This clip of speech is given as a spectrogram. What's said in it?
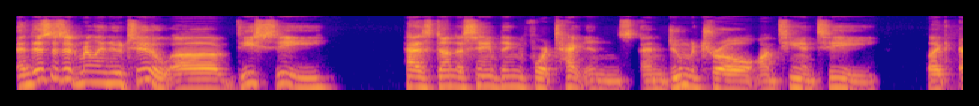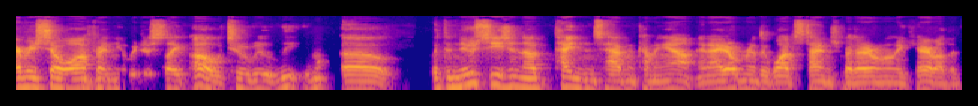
and this isn't really new too. Uh, DC has done the same thing for Titans and Doom Patrol on TNT. Like every so often, you were just like, oh, to release uh, with the new season of Titans having coming out, and I don't really watch Titans but I don't really care about the,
